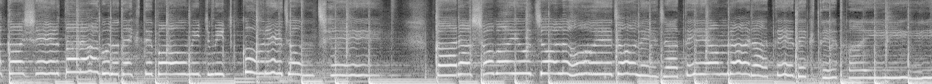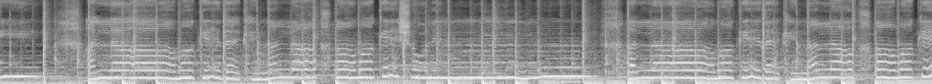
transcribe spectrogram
আকাশের তারাগুলো দেখতে পাও? মিটমিট করে জ্বলছে। তারা সবাই উজ্জ্বল হয়ে জ্বলে, যাতে আমরা রাতে দেখতে পাই। আল্লাহ আমাকে দেখেন আল্লাহ দেখেন আল্লাহ আমাকে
